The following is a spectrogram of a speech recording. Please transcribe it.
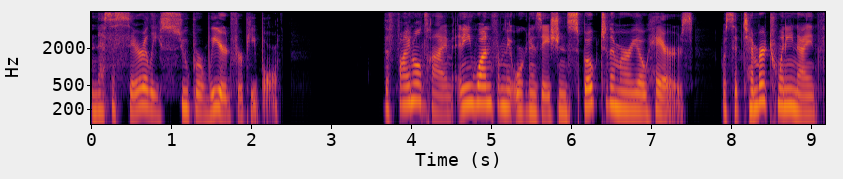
necessarily super weird for people. The final time anyone from the organization spoke to the Murray O'Hairs was September 29th,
